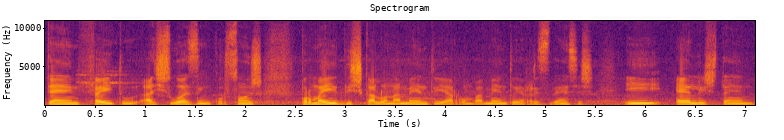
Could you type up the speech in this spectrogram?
tem feito as suas incursões por meio de escalonamento e arrombamento em residências e eles têm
